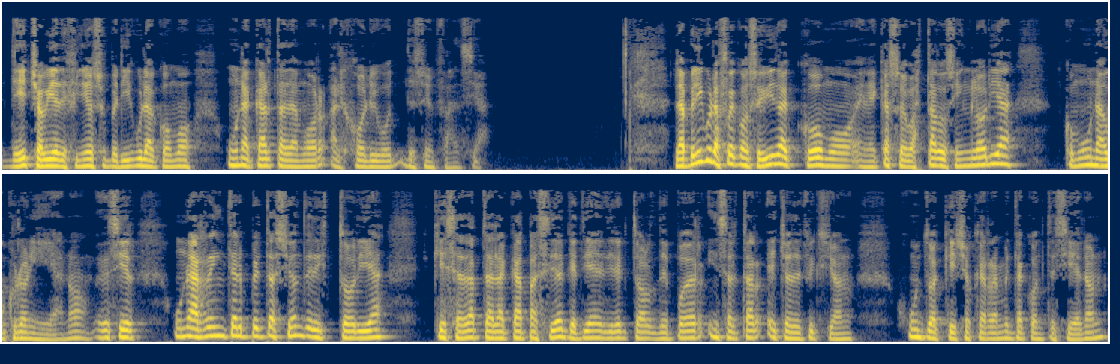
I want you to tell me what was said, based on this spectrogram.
de hecho, había definido su película como una carta de amor al Hollywood de su infancia. La película fue concebida como, en el caso de Bastardo sin Gloria, como una ucronía, ¿no? Es decir, una reinterpretación de la historia que se adapta a la capacidad que tiene el director de poder insertar hechos de ficción junto a aquellos que realmente acontecieron,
